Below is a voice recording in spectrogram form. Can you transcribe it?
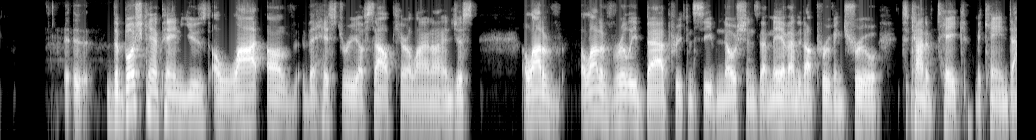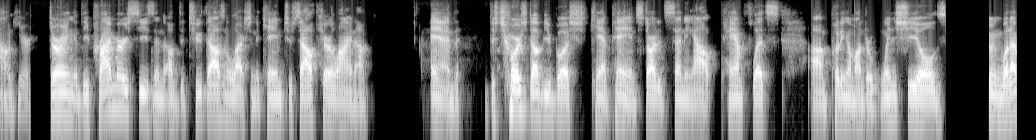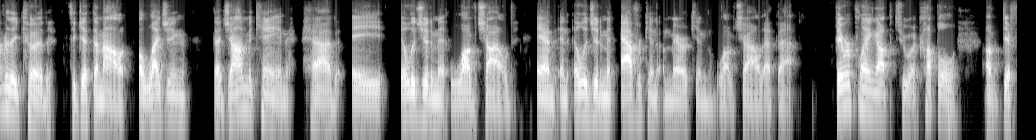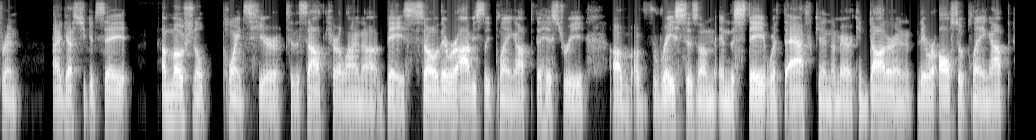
the Bush campaign used a lot of the history of South Carolina and just a lot of a lot of really bad preconceived notions that may have ended up proving true to kind of take McCain down here. During the primary season of the 2000 election, it came to South Carolina and the George W. Bush campaign started sending out pamphlets, um, putting them under windshields, doing whatever they could to get them out, alleging that John McCain had a illegitimate love child and an illegitimate African American love child at that. They were playing up to a couple of different, I guess you could say, emotional points here to the South Carolina base. So they were obviously playing up the history of, of racism in the state with the African American daughter, and they were also playing up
